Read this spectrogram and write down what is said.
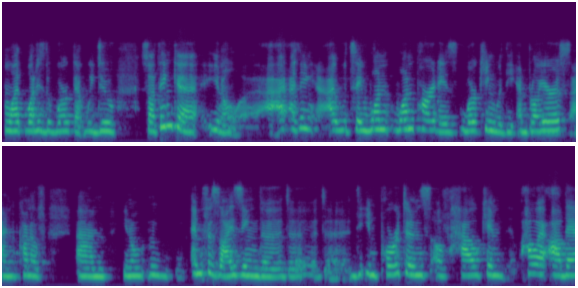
what what is the work that we do? So i think uh, you know I, I, think I would say one one part is working with the employers and kind of um, you know emphasizing the, the, the the importance of how can how are they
